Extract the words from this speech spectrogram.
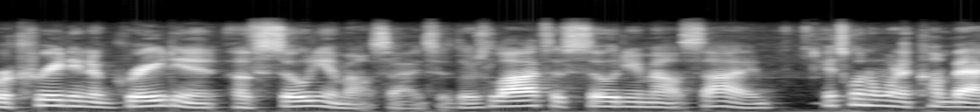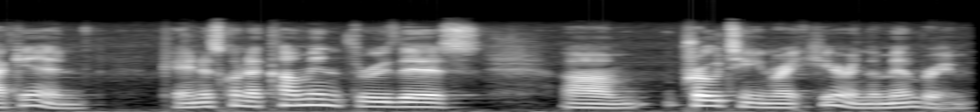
we're creating a gradient of sodium outside. So there's lots of sodium outside. It's going to want to come back in. Okay, and it's going to come in through this um, protein right here in the membrane.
